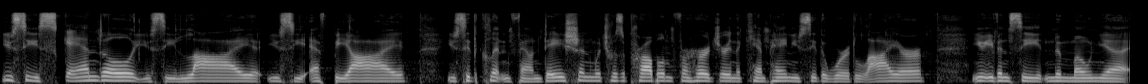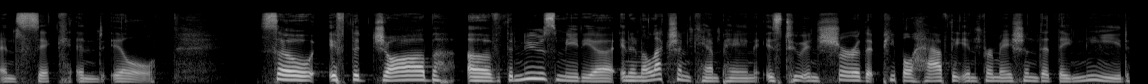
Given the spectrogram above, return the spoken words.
You see scandal, you see lie, you see FBI, you see the Clinton Foundation, which was a problem for her during the campaign. You see the word liar. You even see pneumonia and sick and ill. So if the job of the news media in an election campaign is to ensure that people have the information that they need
